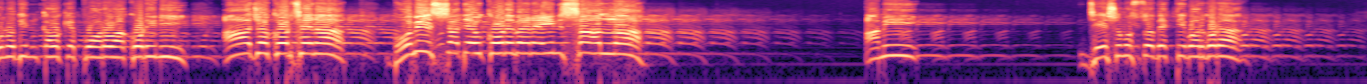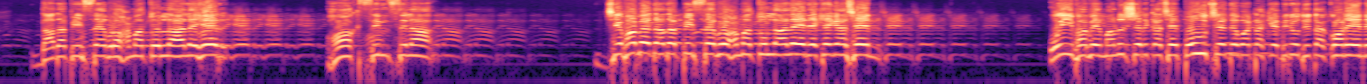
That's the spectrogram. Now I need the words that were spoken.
কোনোদিন কাউকে পরোয়া করিনি, আজও করছে না, ভবিষ্যতেও করবে না ইনশাআল্লাহ। আমি যে সমস্ত ব্যক্তিবর্গরা দাদা পীর সাহেব রহমাতুল্লাহ আলহের হক সিলসিলা যেভাবে দাদা পীর সাহেব রহমাতুল্লাহ আলহ রেখে গেছেন ওইভাবে মানুষের কাছে পৌঁছে দেওয়াটাকে বিরোধিতা করেন।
